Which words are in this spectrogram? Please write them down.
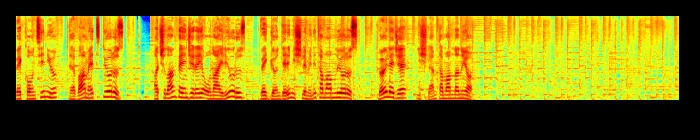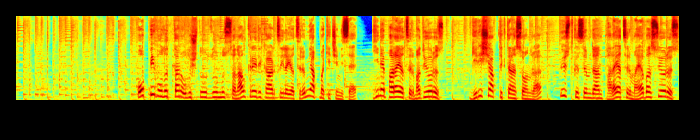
ve continue devam et diyoruz. Açılan pencereyi onaylıyoruz ve gönderim işlemini tamamlıyoruz. Böylece işlem tamamlanıyor. Oppi Wallet'tan oluşturduğumuz sanal kredi kartıyla yatırım yapmak için ise yine para yatırma diyoruz. Giriş yaptıktan sonra üst kısımdan para yatırmaya basıyoruz.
